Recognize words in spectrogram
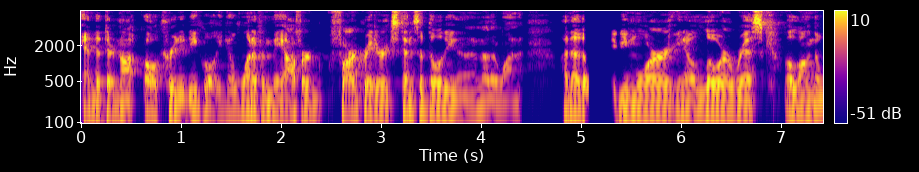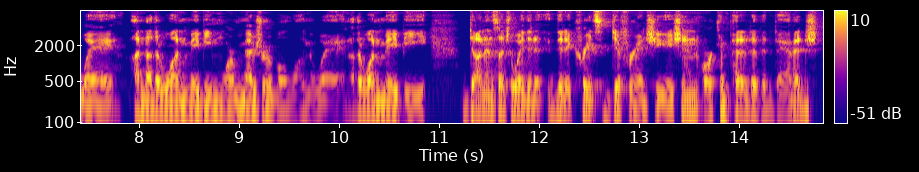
and that they're not all created equal. You know, one of them may offer far greater extensibility than another one. Another may be more, you know, lower risk along the way. Another one may be more measurable along the way. Another one may be done in such a way that it, that it creates differentiation or competitive advantage,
